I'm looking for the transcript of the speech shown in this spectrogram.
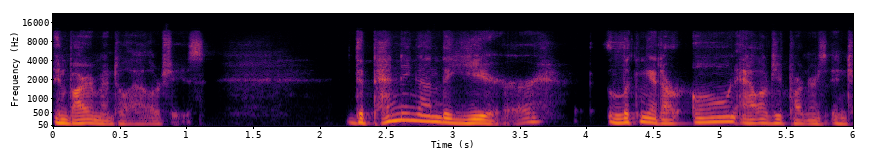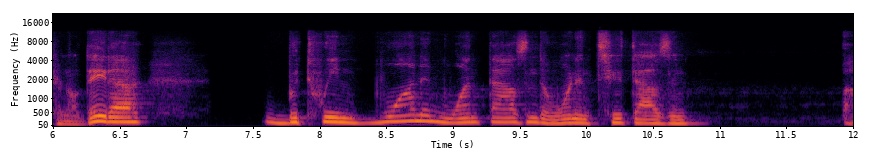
environmental allergies. Depending on the year, looking at our own allergy partners' internal data, between one in 1,000 to one in 2,000 uh,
